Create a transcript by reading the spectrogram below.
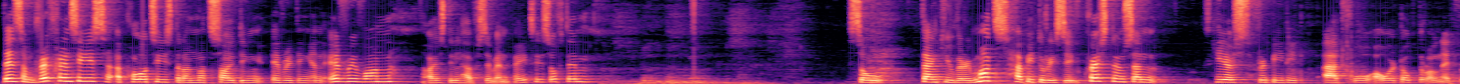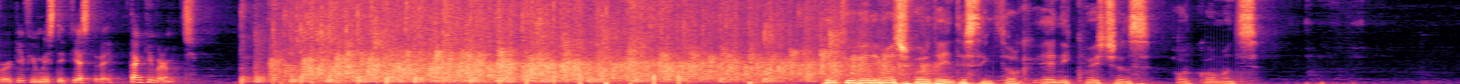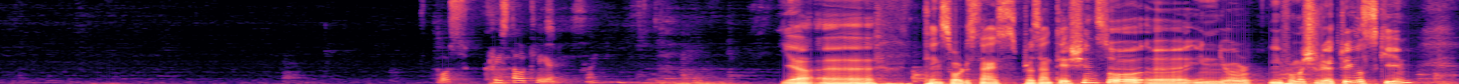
Then some references, apologies that I'm not citing everything and everyone. I still have seven pages of them. So thank you very much. Happy to receive questions and here's repeated ad for our doctoral network if you missed it yesterday. Thank you very much. Thank you very much for the interesting talk. Any questions or comments? Was crystal clear. Right. Yeah, uh, thanks for this nice presentation. So, uh, in your information retrieval scheme,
